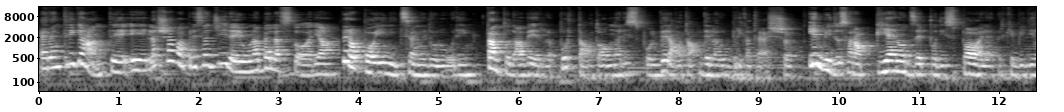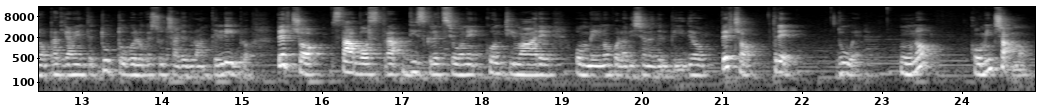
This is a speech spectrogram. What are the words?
era intrigante e lasciava presagire una bella storia però poi iniziano i dolori tanto da aver portato a una rispolverata della rubrica trash. Il video sarà pieno zeppo di spoiler perché vi dirò praticamente tutto quello che succede durante il libro perciò sta a vostra discrezione continuare o meno con la visione del video. Perciò 3, 2, 1, cominciamo!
